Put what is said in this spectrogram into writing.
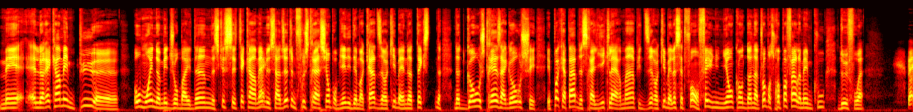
mais elle aurait quand même pu euh, au moins nommer Joe Biden. Est-ce que c'était quand même, Ouais. ça a dû être une frustration pour bien des démocrates, de dire, OK, ben notre, ex- notre gauche, très à gauche, est, est pas capable de se rallier clairement, puis de dire, OK, ben là, cette fois, on fait une union contre Donald Trump, on se fera pas faire le même coup deux fois. Ben,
